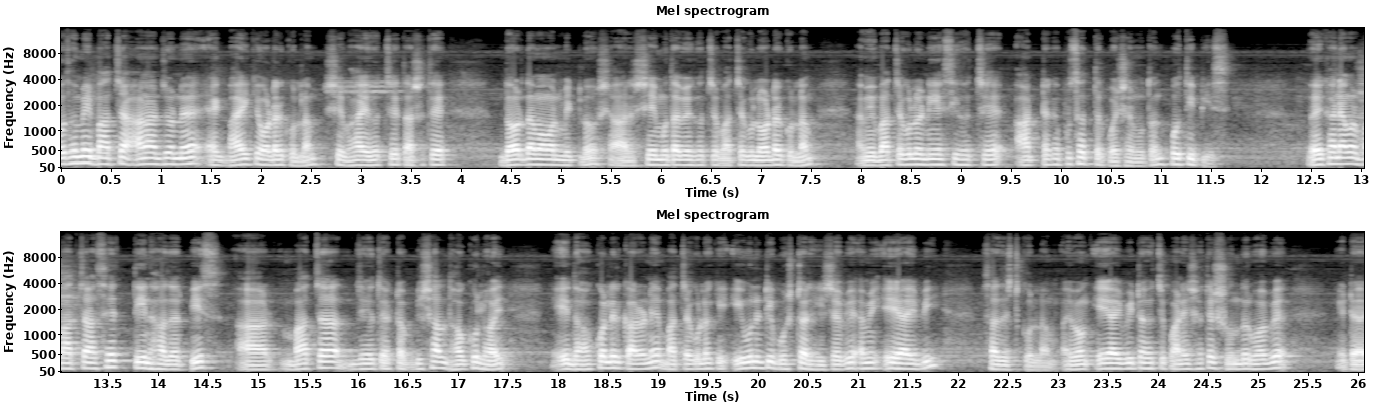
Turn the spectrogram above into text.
প্রথমেই বাচ্চা আনার জন্য এক ভাইকে অর্ডার করলাম। সে ভাই হচ্ছে তার সাথে দরদাম আমার মিটলো, আর সেই মোতাবেক হচ্ছে বাচ্চাগুলো অর্ডার করলাম। আমি বাচ্চাগুলো নিয়েছি হচ্ছে আট টাকা পঁচাত্তর পয়সার মতন প্রতি পিস তো এখানে আমার বাচ্চা আছে তিন হাজার পিস আর বাচ্চা যেহেতু একটা বিশাল ধকল হয়, এই ধকলের কারণে বাচ্চাগুলোকে ইমিউনিটি বুস্টার হিসাবে আমি এআইবি সাজেস্ট করলাম। এবং এআইবিটা হচ্ছে পানির সাথে সুন্দরভাবে এটা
